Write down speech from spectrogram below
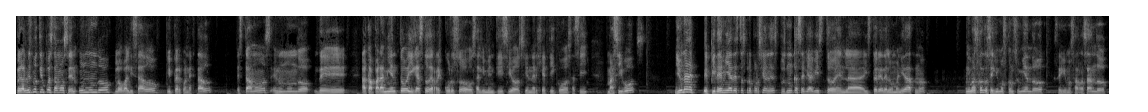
pero al mismo tiempo estamos en un mundo globalizado, hiperconectado, estamos en un mundo de acaparamiento y gasto de recursos alimenticios y energéticos así masivos. Y una ep- epidemia de estas proporciones, pues nunca se había visto en la historia de la humanidad, ¿no? Y más cuando seguimos consumiendo, seguimos arrasando,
